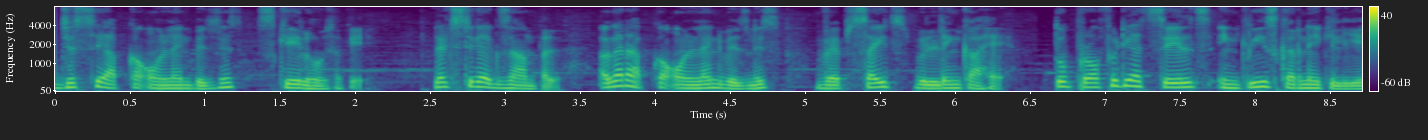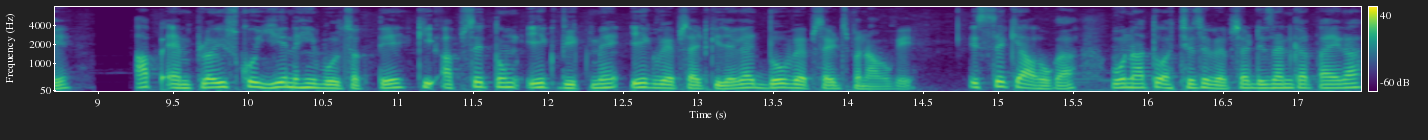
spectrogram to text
जिससे आपका ऑनलाइन बिज़नेस स्केल हो सके। लेट्स टेक एग्ज़ाम्पल अगर आपका ऑनलाइन बिज़नेस वेबसाइट्स बिल्डिंग का है तो प्रॉफिट या सेल्स इंक्रीज करने के लिए आप एम्प्लॉयज़ को ये नहीं बोल सकते कि अब से तुम एक वीक में एक वेबसाइट की जगह दो वेबसाइट्स बनाओगे। इससे क्या होगा? वो ना तो अच्छे से वेबसाइट डिज़ाइन कर पाएगा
